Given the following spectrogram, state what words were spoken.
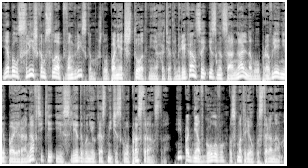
Я был слишком слаб в английском, чтобы понять, что от меня хотят американцы из Национального управления по аэронавтике и исследованию космического пространства, и, подняв голову, посмотрел по сторонам.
